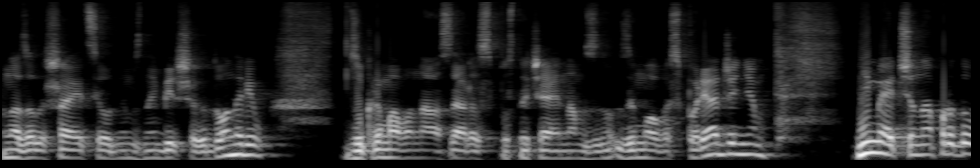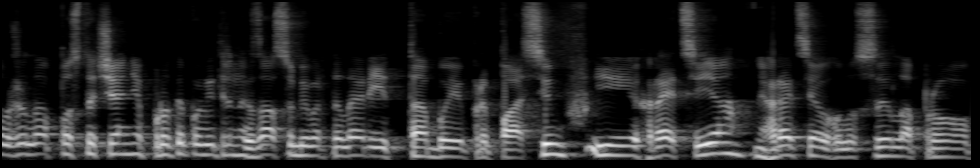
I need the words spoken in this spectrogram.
Вона залишається одним з найбільших донорів. Зокрема, вона зараз постачає нам зимове спорядження. Німеччина продовжила постачання протиповітряних засобів артилерії та боєприпасів. І Греція Греція оголосила про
